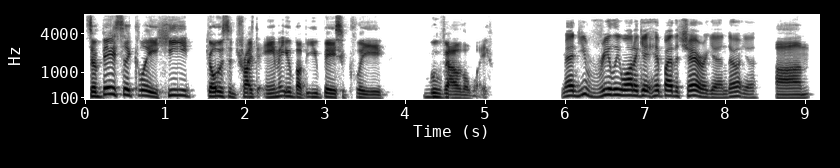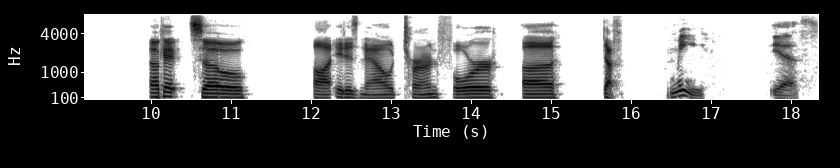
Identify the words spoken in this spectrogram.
so basically, he goes and tries to aim at you, but you basically move out of the way. Man, you really want to get hit by the chair again, don't you? Um, okay, so uh, it is now turn for uh, death. Me. Yes.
